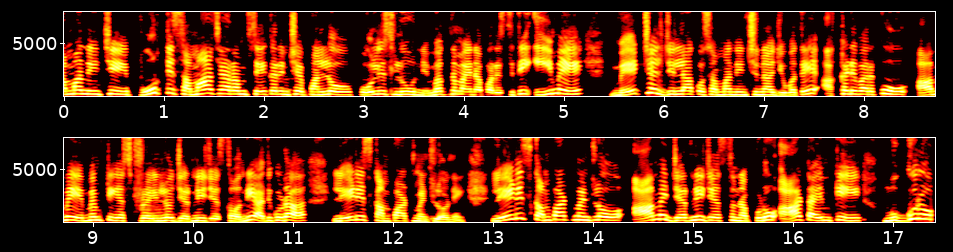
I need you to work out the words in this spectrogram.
సంబంధించి పూర్తి సమాచారం సేకరించే పనిలో పోలీసులు నిమగ్నమైన పరిస్థితి. ఈమె మేడ్చల్ జిల్లాకు సంబంధించిన యువతే. అక్కడి వరకు ఆమె ఎంఎంటీఎస్ ట్రైన్లో జర్నీ చేస్తోంది. అది కూడా లేడీస్ కంపార్ట్మెంట్లోనే లేడీస్ కంపార్ట్మెంట్లో ఆమె జర్నీ చేస్తున్నప్పుడు ఆ టైంకి ముగ్గురు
